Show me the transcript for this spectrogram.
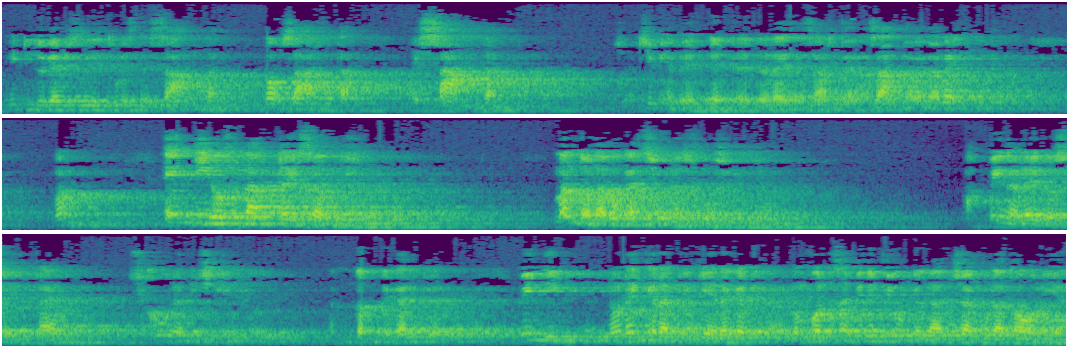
quindi dove avete detto questa è santa, no santa, è santa. Cioè, chi mi ha detto non è santa, era santa veramente. No? E Dio l'ha esaurito. Mandò la vocazione a suo figlio. Appena lei lo seppe, scura di cielo, più. Quindi non è che la preghiera, capito? Non vuole sapere più che la giaculatoria.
